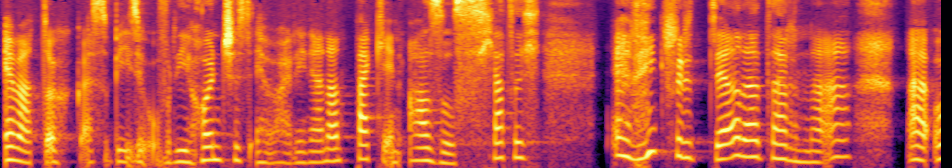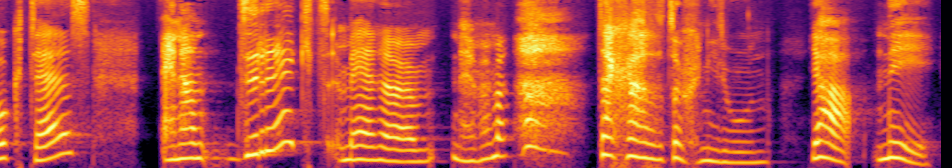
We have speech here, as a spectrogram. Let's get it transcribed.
En maar toch, ik bezig over die hondjes en we waren die aan het pakken. En ah, oh, zo schattig. En ik vertel dat daarna uh, ook thuis. En dan direct mijn, uh, mijn mama, oh, dat gaat het toch niet doen? Ja, nee.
